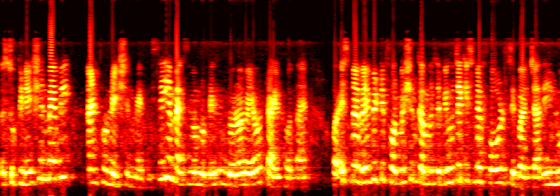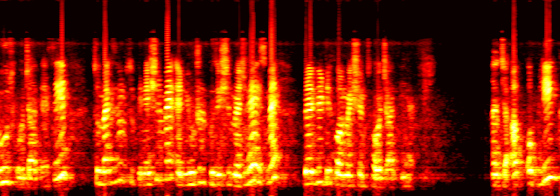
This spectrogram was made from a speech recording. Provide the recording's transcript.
सुपिनेशन में भी। एंड प्रोनेशन में भी। सही है मैक्सिमम रोटेशन दोनों में वो टाइट होता है। और इसमें वेवी डिफॉर्मेशन का मतलब ये होता है कि इसमें फोल्ड से बन जाते हैं लूज हो जाते हैं। सही है? सो मैक्सिमम सुपिनेशन में एंड न्यूट्रल पोजिशन में जो है, इसमें वेवी डिफॉर्मेशन हो जाती है। अच्छा अब ओब्लिक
